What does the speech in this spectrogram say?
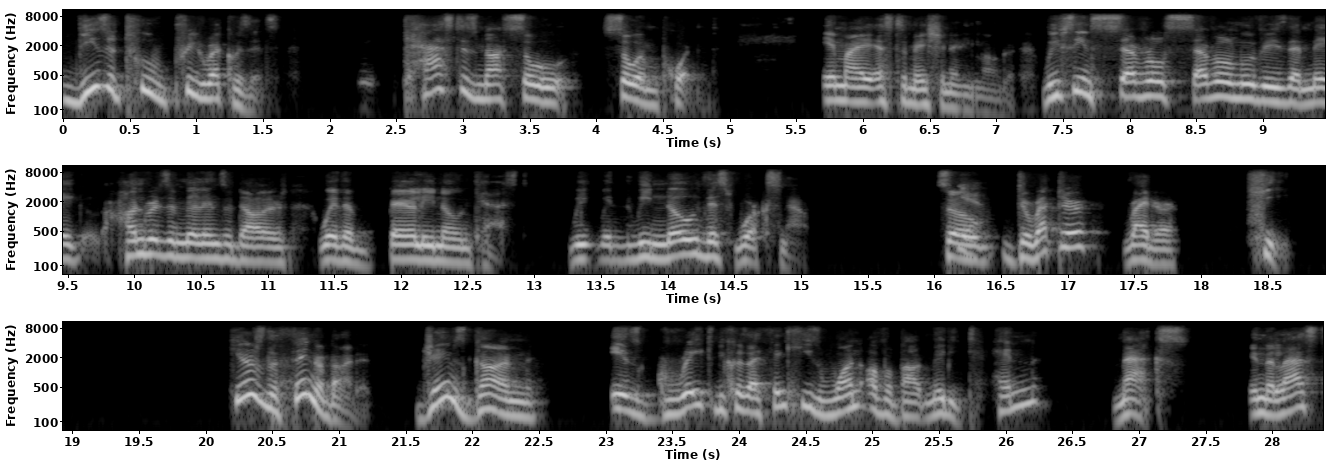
these are two prerequisites. Cast is not so so important in my estimation any longer. We've seen several several movies that make hundreds of millions of dollars with a barely known cast. We we, we know this works now. So Yeah. director, writer, key. Here's the thing about it. James Gunn is great because I think he's one of about maybe 10 max in the last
